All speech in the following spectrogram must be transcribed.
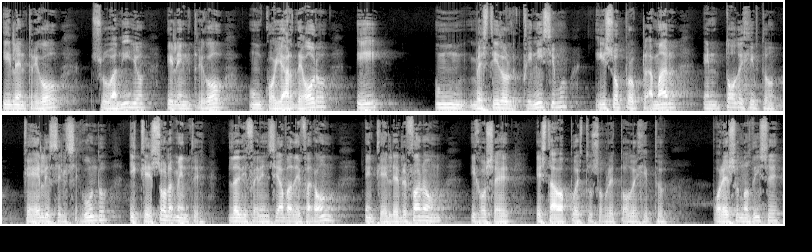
Y le entregó su anillo y le entregó un collar de oro y un vestido finísimo, hizo proclamar en todo Egipto que él es el segundo y que solamente le diferenciaba de Faraón en que él era el Faraón y José estaba puesto sobre todo Egipto. Por eso nos dice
